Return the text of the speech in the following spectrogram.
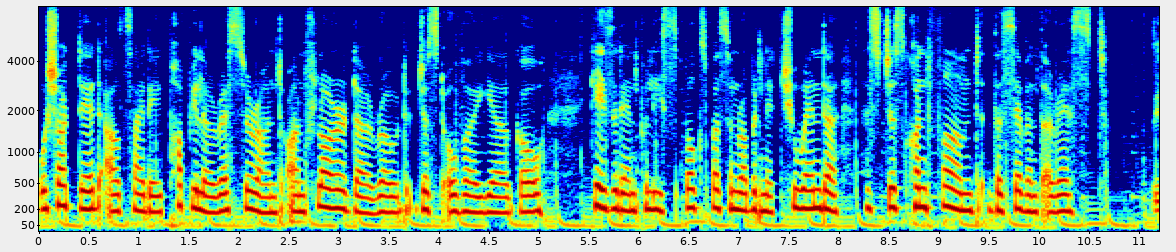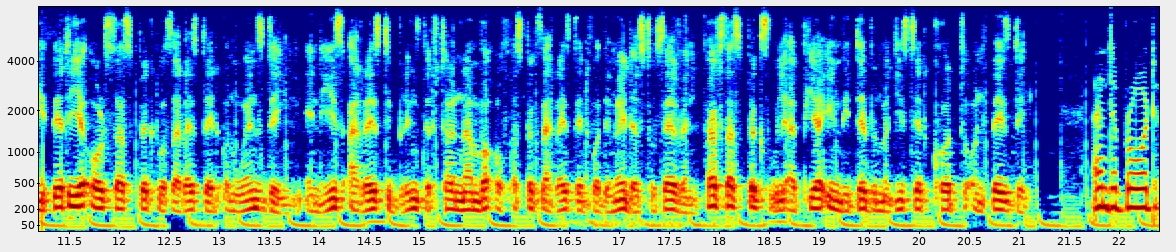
were shot dead outside a popular restaurant on Florida Road just over a year ago. KZN police spokesperson Robert Netshiunda has just confirmed the seventh arrest. The 30 year old suspect was arrested on Wednesday, and his arrest brings the total number of suspects arrested for the murders to seven. Five suspects will appear in the Durban Magistrate Court on Thursday and abroad,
